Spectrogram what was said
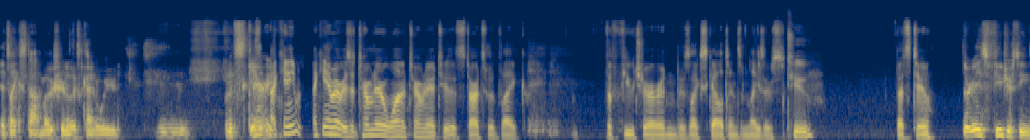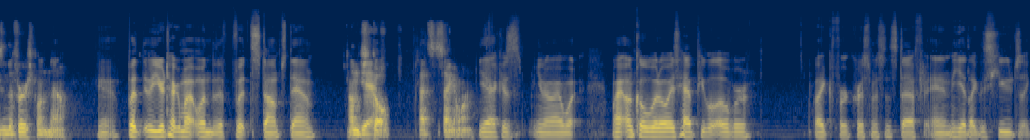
It's like stop motion. It looks kind of weird, Mhm. but it's Is it- scary. I can't even I can't remember. Is it Terminator One or Terminator Two that starts with like the future and there's like skeletons and lasers? Two. That's two. There is future scenes in the first one though, Yeah, but you're talking about when the foot stomps down. on the Yeah. skull. That's the second one. Yeah, because you know I wa- my uncle would always have people over, like for Christmas and stuff, and he had like this huge like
